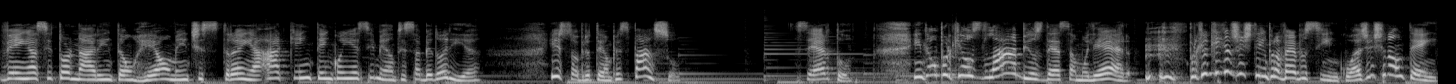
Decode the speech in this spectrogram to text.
venha a se tornar então realmente estranha a quem tem conhecimento e sabedoria. E sobre o tempo e espaço. Certo? Então, porque os lábios dessa mulher. Porque o que, a gente tem em Provérbios 5? A gente não tem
